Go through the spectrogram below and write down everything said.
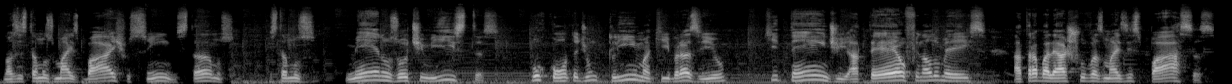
Nós estamos mais baixos, sim, estamos, estamos menos otimistas por conta de um clima aqui Brasil que tende até o final do mês a trabalhar chuvas mais esparsas,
